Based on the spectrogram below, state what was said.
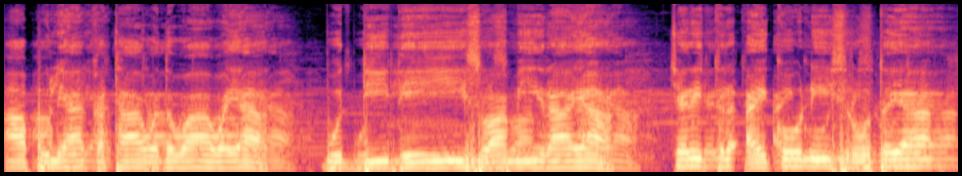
आपुल्या कथा वदवावया. बुद्धी देई स्वामी राया चरित्र ऐकोनी श्रोतया।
